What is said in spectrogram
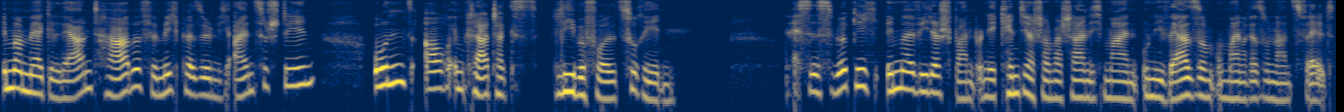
immer mehr gelernt habe, für mich persönlich einzustehen und auch im Klartext liebevoll zu reden. Es ist wirklich immer wieder spannend und ihr kennt ja schon wahrscheinlich mein Universum und mein Resonanzfeld.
